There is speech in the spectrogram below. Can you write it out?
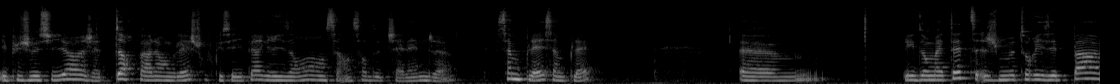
Et puis je me suis dit, oh, j'adore parler anglais, je trouve que c'est hyper grisant, c'est un sorte de challenge. Ça me plaît, ça me plaît. Euh, et dans ma tête, je m'autorisais pas.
